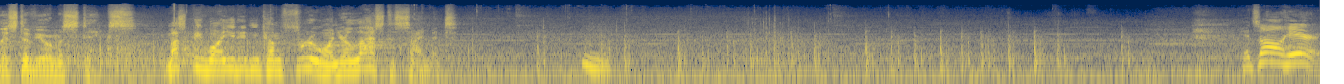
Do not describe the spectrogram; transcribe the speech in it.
list of your mistakes. Must be why you didn't come through on your last assignment. Hmm. It's all here.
